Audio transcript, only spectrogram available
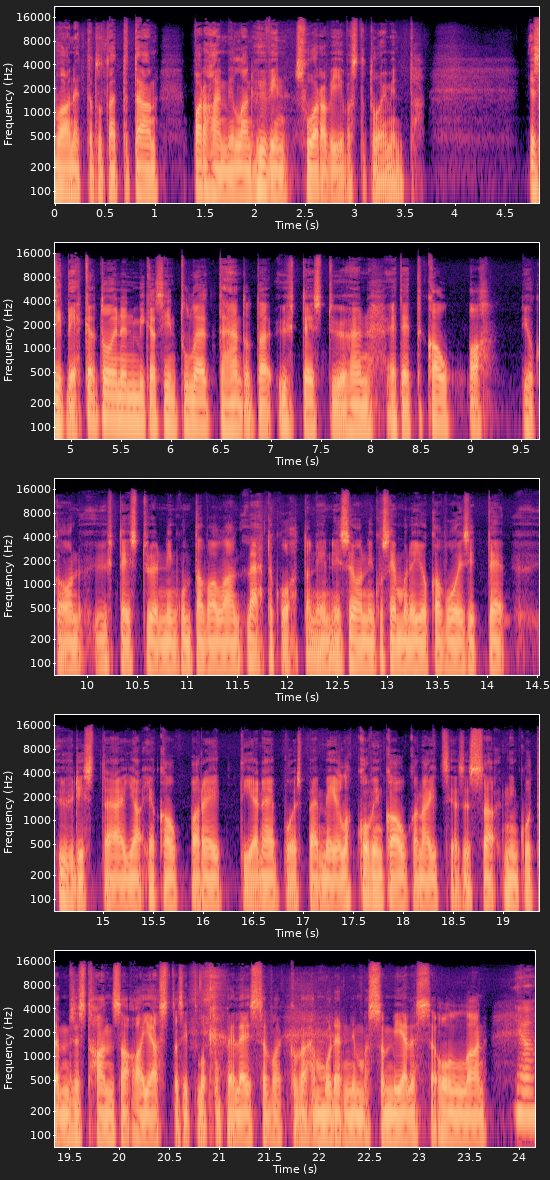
vaan että, tota, että tämä on parhaimmillaan hyvin suoraviivasta toimintaa. Ja sitten ehkä toinen, mikä siinä tulee tähän tota yhteistyöhön, että, että kauppa, joka on yhteistyön niin kuin tavallaan lähtökohta, niin, niin se on niin kuin semmoinen, joka voi sitten yhdistää ja, ja kauppareitti ja näin poispäin. Me ei olla kovin kaukana itse asiassa niin kuin tämmöisestä Hansa-ajasta sitten loppupeleissä, vaikka vähän modernimmassa mielessä ollaan. Joo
